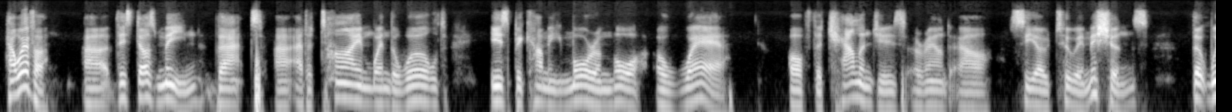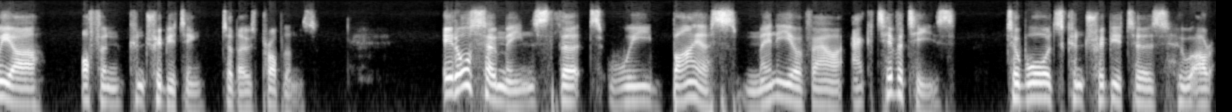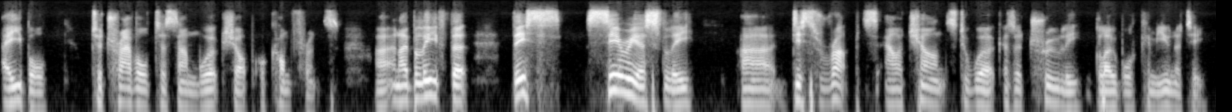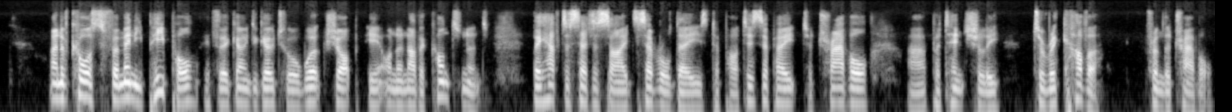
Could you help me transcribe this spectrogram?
However, uh, this does mean that uh, at a time when the world is becoming more and more aware of the challenges around our CO2 emissions, that we are often contributing to those problems. It also means that we bias many of our activities towards contributors who are able to travel to some workshop or conference. Uh, and I believe that this seriously uh, disrupts our chance to work as a truly global community. And of course, for many people, if they're going to go to a workshop on another continent, they have to set aside several days to participate, to travel, uh, potentially to recover from the travel.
